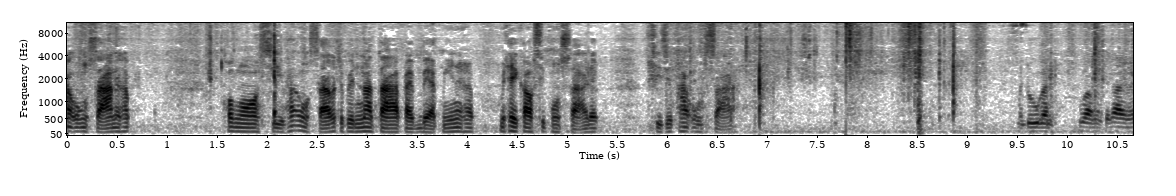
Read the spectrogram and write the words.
45 องศานะครับ ข้องอ 45 องศาก็จะเป็นหน้าตาแบบแบบนี้นะครับ ไม่ใช่ 90 องศาแบบ45 องศา มาดูกันว่ามันจะได้ไหม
